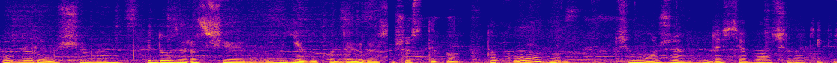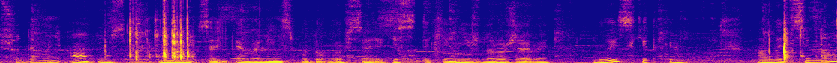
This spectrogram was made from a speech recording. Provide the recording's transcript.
подорожчало. Піду зараз ще в Єву подивлюсь. Щось типу такого. Чи може десь я бачила тільки що де мені. А, ось мені цей Евелін сподобався. Якісь такі ніжно-рожеві блискітки. Але ціна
